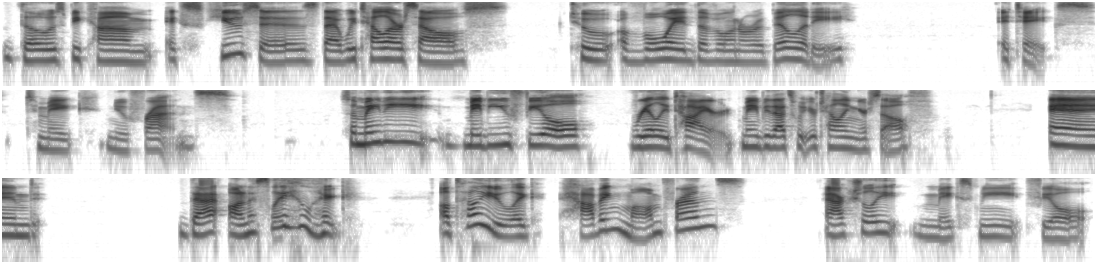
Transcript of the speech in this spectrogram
those become excuses that we tell ourselves to avoid the vulnerability it takes to make new friends. So maybe maybe you feel really tired. Maybe that's what you're telling yourself. And that honestly like I'll tell you like having mom friends actually makes me feel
